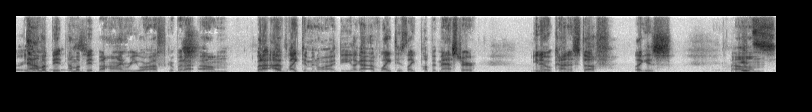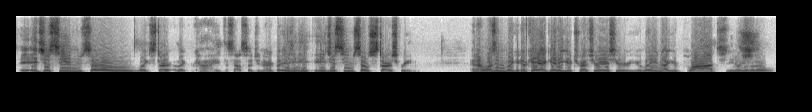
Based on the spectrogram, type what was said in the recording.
Or Now I'm a anything. bit I'm a bit behind where you are, Oscar, but I um but I, I've liked him in RID. Like I, I've liked his like puppet master, you know, kind of stuff. Like his. Um, it's it, just seems so like star like God, I hate to sound so generic, but it, he, he just seems so Starscream. And I wasn't like, okay, I get it. You're treacherous. You're you're laying out your plots. You know, your little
